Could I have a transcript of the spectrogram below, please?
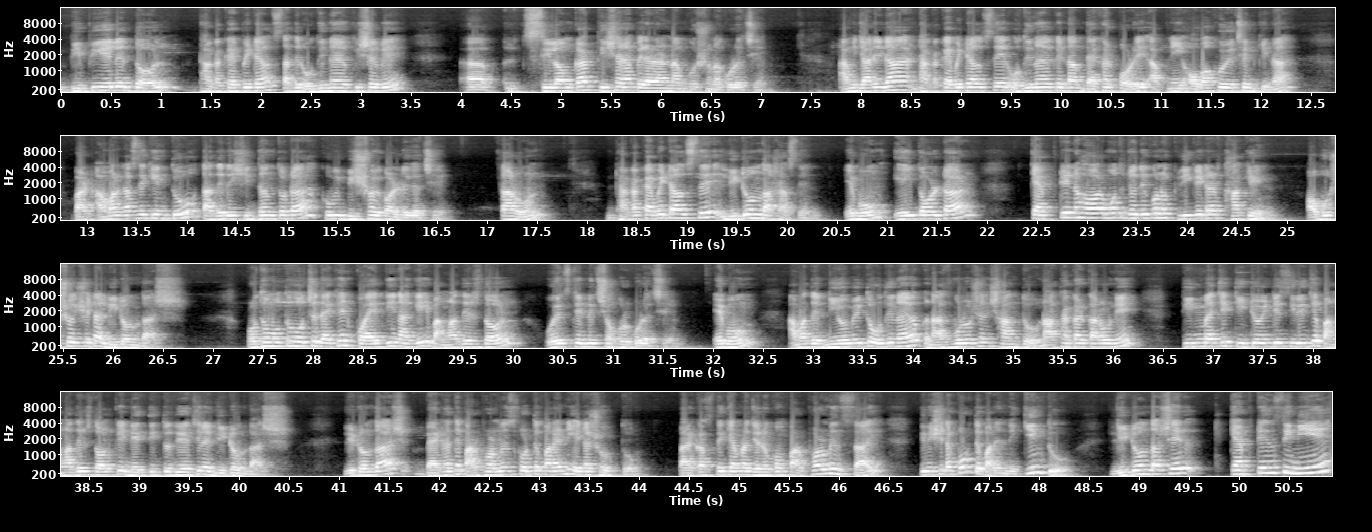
BPL এর দল, Dhaka Capitals, তাদের অধিনায়ক হিসেবে শ্রীলঙ্কার তিসারা পেরারার নাম ঘোষণা করেছে। আমি জানি না ঢাকা ক্যাপিটালসের অধিনায়কের নাম দেখার পরে আপনি অবাক হয়েছেন কিনা, বাট আমার কাছে কিন্তু তাদের এই সিদ্ধান্তটা খুবই বিস্ময়কর লেগেছে। কারণ ঢাকা ক্যাপিটালসে লিটন দাস আছেন এবং এই দলটার ক্যাপ্টেন হওয়ার মতো যদি কোনো ক্রিকেটার থাকেন, অবশ্যই সেটা লিটন দাস। প্রথমত হচ্ছে দেখেন, কয়েকদিন আগেই বাংলাদেশ দল ওয়েস্ট ইন্ডিজ সফর করেছে এবং আমাদের নিয়মিত অধিনায়ক নাজমুল হোসেন শান্ত না থাকার কারণে তিন ম্যাচে টি টোয়েন্টি সিরিজে বাংলাদেশ দলকে নেতৃত্ব দিয়েছিলেন লিটন দাস। লিটন দাস ব্যাট হাতে পারফরমেন্স করতে পারেনি, এটা সত্য। তার কাছ থেকে আমরা যেরকম পারফরমেন্স চাই, তিনি সেটা করতে পারেননি। কিন্তু লিটন দাসের ক্যাপ্টেন্সি নিয়ে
